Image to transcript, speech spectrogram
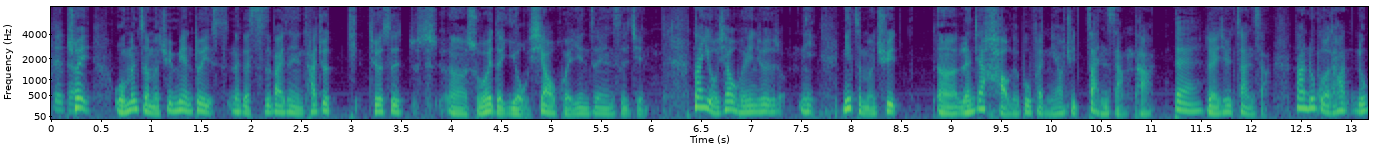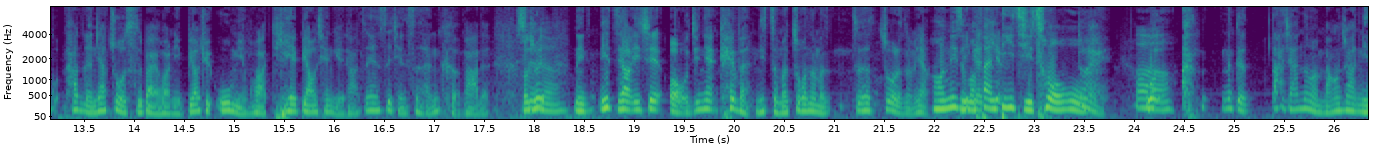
对的。所以我们怎么去面对那个失败这件他就就是呃所谓的有效回应这件事情。那有效回应就是说，你你怎么去？呃，人家好的部分，你要去赞赏他，对对，去赞赏。那如果他如果他人家做失败的话，你不要去污名化、贴标签给他，这件事情是很可怕的。所以你你只要一些哦，我今天 Kevin 你怎么做那么这个做的怎么样？哦，你怎么犯低级错误？对。我 那个大家那么忙转，你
